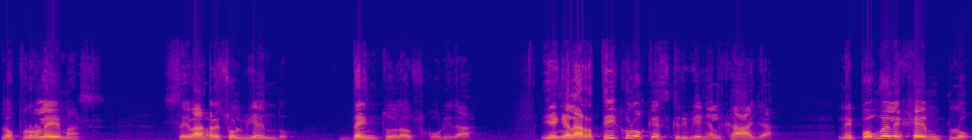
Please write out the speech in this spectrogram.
Los problemas se van resolviendo dentro de la oscuridad. Y en el artículo que escribí en el Jaya, le pongo el ejemplo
